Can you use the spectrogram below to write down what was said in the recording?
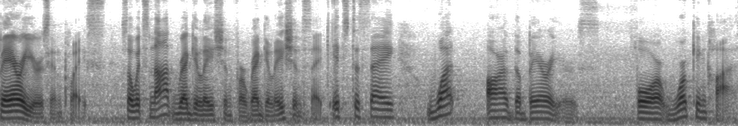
barriers in place. So it's not regulation for regulation's sake. It's to say, what are the barriers for working class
